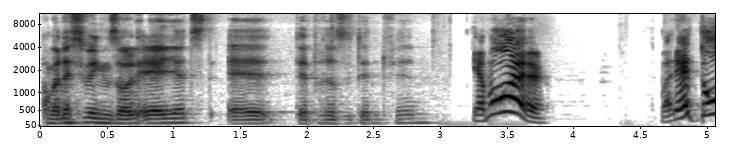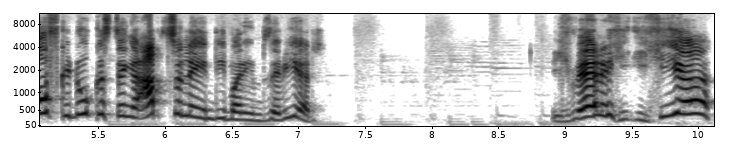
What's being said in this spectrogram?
Aber deswegen soll er jetzt äh, der Präsident werden? Jawohl! Weil er doof genug ist, Dinge abzulehnen, die man ihm serviert. Ich werde hi- hier,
